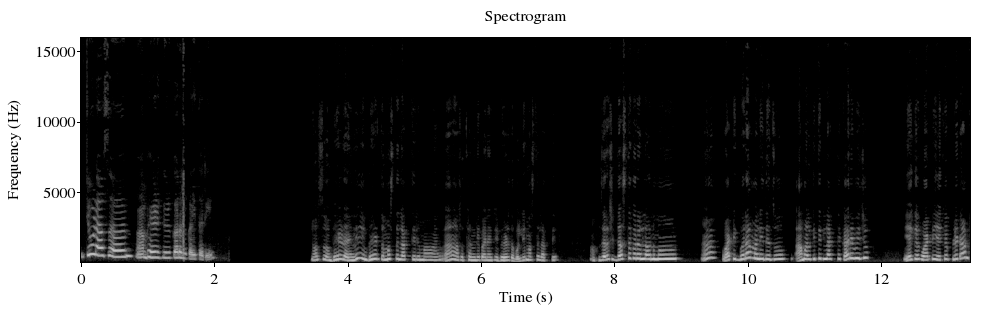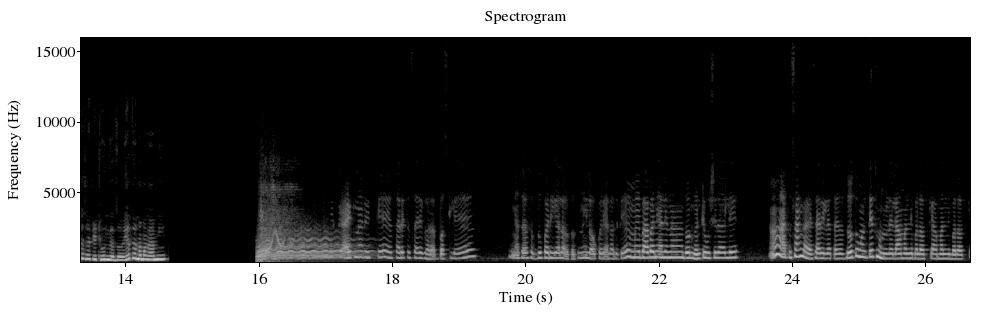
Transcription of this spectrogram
चिवडा असं भेळ गिळ करेल काहीतरी. असं भेळ आहे नाही? भेळ तर मस्त लागते रे मग हा असं थंडी पाण्याची भेळ तर भली मस्त लागते. जराशी जास्त करायला लाव ना मग. हा? वाटीक बरं आम्हाला देजो आम्हाला किती लागते? का रे बिजू एक एक वाटी एक एक प्लेट आमच्यासाठी ठेवून देतो. येतो ना मग आम्ही. ते ऐकणार इतके सारेच्या सारे घरात बसले. आता असं दुपारी गेला होता मी लवकर यायला होते. मी बाबाने आले ना दोन घंटे उशीर आले. हा आता सांगा सारीला. आता जो तुम्हाला तेच म्हणलेलं आम्हाला नाही बोलावत की आम्हाला नाही बोलावत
